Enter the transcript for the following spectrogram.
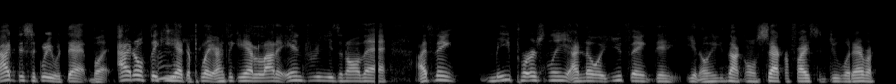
I disagree with that, but I don't think he Mhm. had to play. I think he had a lot of injuries and all that. I think me personally, I know what you think that you know he's not going to sacrifice and do whatever.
